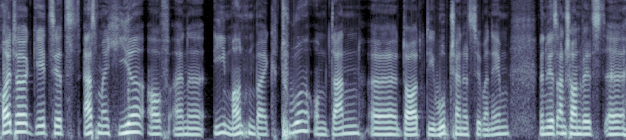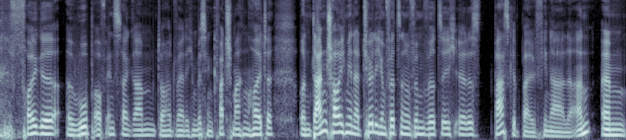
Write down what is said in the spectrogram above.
Heute geht es jetzt erstmal hier auf eine E-Mountainbike-Tour, um dann äh, dort die Whoop-Channels zu übernehmen. Wenn du jetzt anschauen willst, äh, folge Whoop auf Instagram, dort werde ich ein bisschen Quatsch machen heute. Und dann schaue ich mir natürlich um 14.45 Uhr äh, das Basketballfinale an. Ähm,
